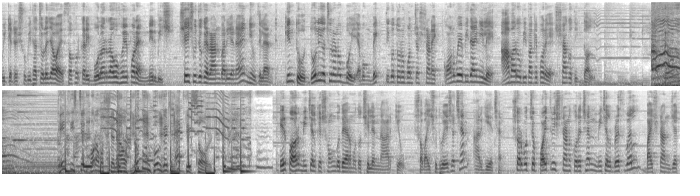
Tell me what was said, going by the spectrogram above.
উইকেটের সুবিধা চলে যাওয়ায় সফরকারী বোলাররাও হয়ে পড়েন নির্বিষ। সেই সুযোগে রান বাড়িয়ে নেয় নিউজিল্যান্ড। কিন্তু দলীয় চুরানব্বই এবং ব্যক্তিগত উনপঞ্চাশ রানে কনওয়ে বিদায় নিলে আবারও বিপাকে পড়ে স্বাগতিক দল। ডেন্টিস্টের পরামর্শ নাও নতুন কোলগেট অ্যাক্টিভ সল্ট এরপর মিচেলকে সঙ্গ দেওয়ার মতো ছিলেন না আর কেউ। সবাই শুধু এসেছেন আর গিয়েছেন। সর্বোচ্চ পঁয়ত্রিশ রান করেছেন মিচেল ব্রেসওয়েল, বাইশ রান জেক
